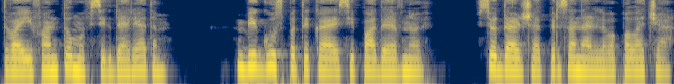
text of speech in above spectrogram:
Твои фантомы всегда рядом. Бегу, спотыкаясь и падая вновь, все дальше от персонального палача.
